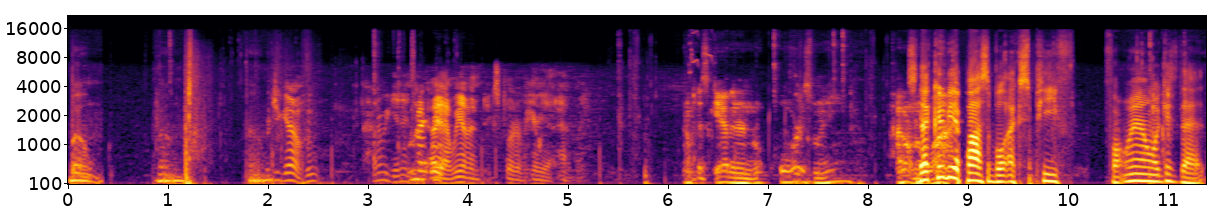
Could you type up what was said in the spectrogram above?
Boom. Boom. Where'd you go? Who? How do we get in? Right? Oh yeah, we haven't explored over here yet, have we? I'm just gathering ores, man. I don't So know that could be a possible XP. For, well, what is that?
